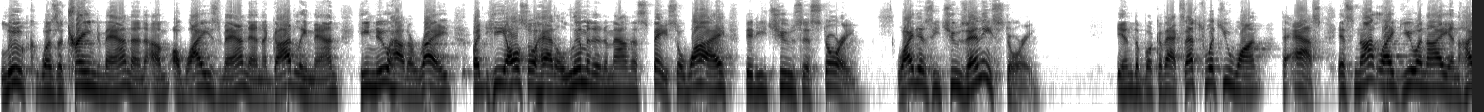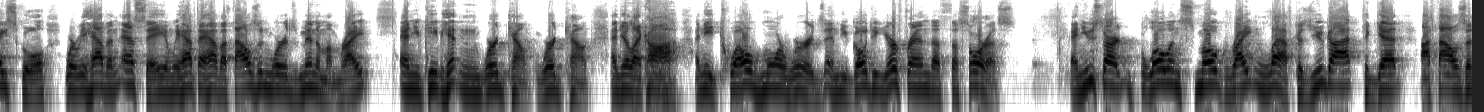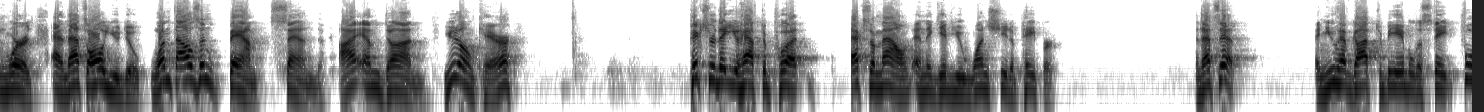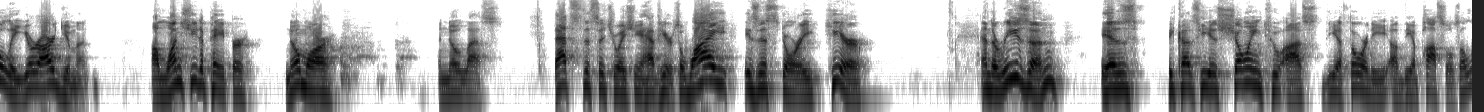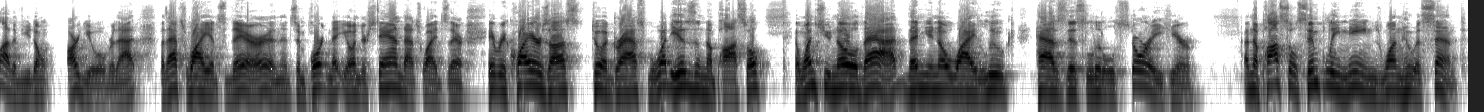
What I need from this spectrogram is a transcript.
Luke was a trained man and um, a wise man and a godly man. He knew how to write, but he also had a limited amount of space. So why did he choose this story? Why does he choose any story in the book of Acts? That's what you want to ask. It's not like you and I in high school where we have an essay and we have to have a thousand words minimum, right? And you keep hitting word count, word count. And you're like, ah, I need 12 more words. And you go to your friend, the thesaurus, and you start blowing smoke right and left because you got to get a thousand words. And that's all you do. 1,000, bam, send. I am done. You don't care. Picture that you have to put X amount and they give you one sheet of paper. And that's it. And you have got to be able to state fully your argument on one sheet of paper, no more and no less. That's the situation you have here. So, why is this story here? And the reason is because he is showing to us the authority of the apostles. A lot of you don't argue over that, but that's why it's there, and it's important that you understand that's why it's there. It requires us to grasp what is an apostle, and once you know that, then you know why Luke has this little story here. An apostle simply means one who is sent.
